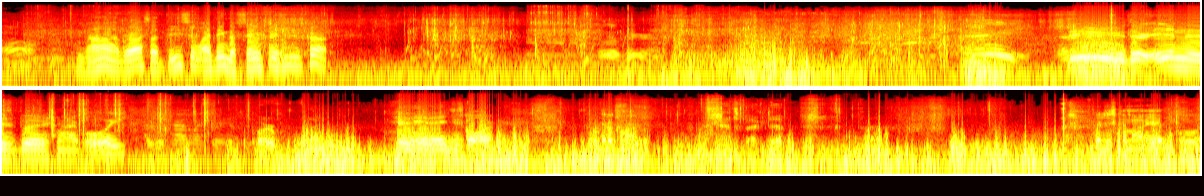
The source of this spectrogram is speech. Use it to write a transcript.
Oh. Nah, bro, that's a decent one. I think the same fish you just caught. A little bigger. Hey! there. Dude, they're in this bush, my boy. I just had one so I hit the Barb. Hit it, hit it, just go hard. It'll come out. That's fucked up. They'll just come out, yep. Oh,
